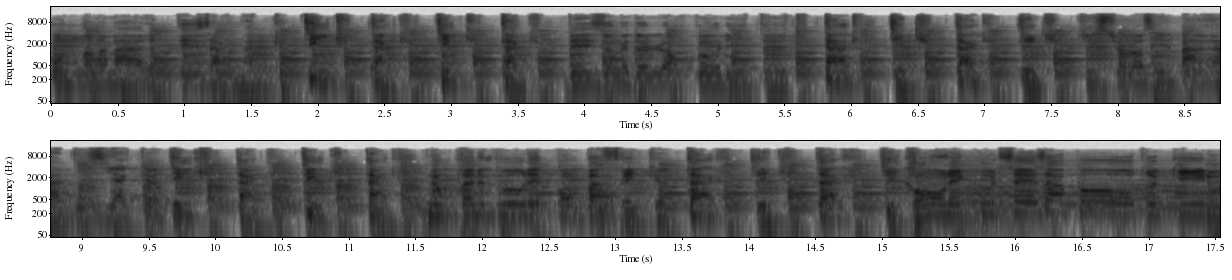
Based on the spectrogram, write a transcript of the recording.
On en a marre des arnaques. Tic tac, tic tac. Des hommes et de leur politique. Tic tac, tic tac. Nous prennent pour des pompes fric. Tac, tic tac, tic. On écoute ces apôtres qui nous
